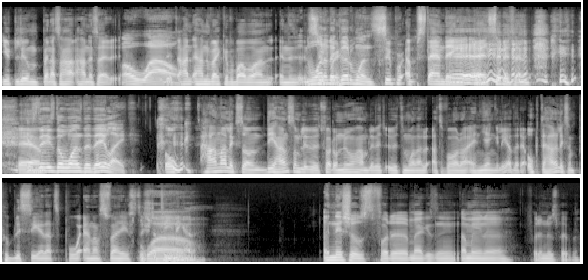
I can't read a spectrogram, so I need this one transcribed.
gjort lumpen, alltså han, han är så här, Oh wow. han, han verkar bara vara en, en, One of the good ones. super upstanding eh, citizen. he's, the, he's the ones that they like. Och han har liksom, det är han som blev utförd och nu har han blivit utmålad att vara en gängledare. Och det här har liksom publicerats på en av Sveriges största tidningar. Initials for the magazine. I mean, uh, for the newspaper.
